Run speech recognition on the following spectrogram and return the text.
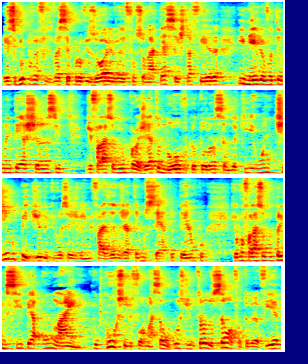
Esse grupo vai, vai ser provisório, vai funcionar até sexta-feira e nele eu vou ter, ter a chance de falar sobre um projeto novo que eu estou lançando aqui, um antigo pedido que vocês vêm me fazendo já tem um certo tempo, que eu vou falar sobre o Princípio Online, o curso de formação, o curso de introdução à fotografia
